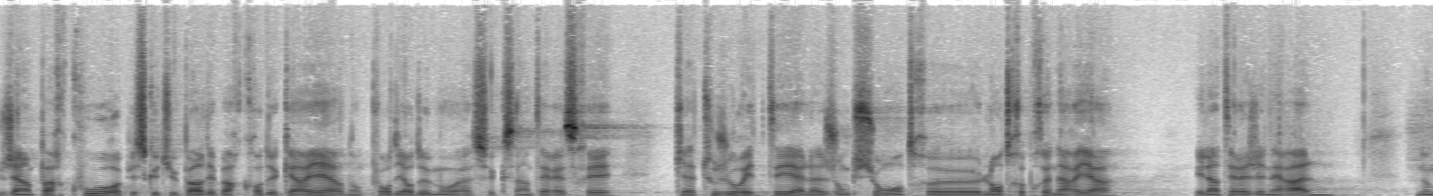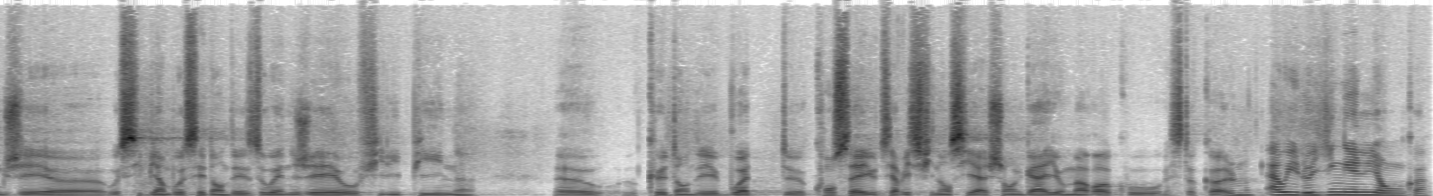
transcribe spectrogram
J'ai un parcours, puisque tu parles des parcours de carrière, donc pour dire deux mots à ceux que ça intéresserait, qui a toujours été à la jonction entre euh, l'entrepreneuriat et l'intérêt général. Donc j'ai euh, aussi bien bossé dans des ONG aux Philippines euh, que dans des boîtes de conseil ou de services financiers à Shanghai, au Maroc ou à Stockholm. Ah oui, le yin et le yang, quoi.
